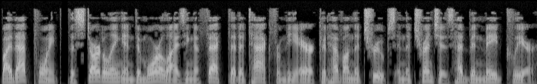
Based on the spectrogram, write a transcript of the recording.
By that point, the startling and demoralizing effect that attack from the air could have on the troops in the trenches had been made clear.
